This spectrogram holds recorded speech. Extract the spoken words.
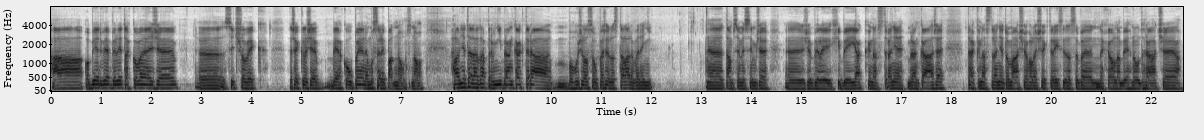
A obě dvě byly takové, že uh, si člověk řekl, že by jako úplně nemuseli padnout. No. Hlavně teda ta první branka, která bohužel soupeře dostala do vedení Eh, tam si myslím, že, eh, že byly chyby jak na straně brankáře, tak na straně Tomáše Holeše, který si za sebe nechal naběhnout hráče a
